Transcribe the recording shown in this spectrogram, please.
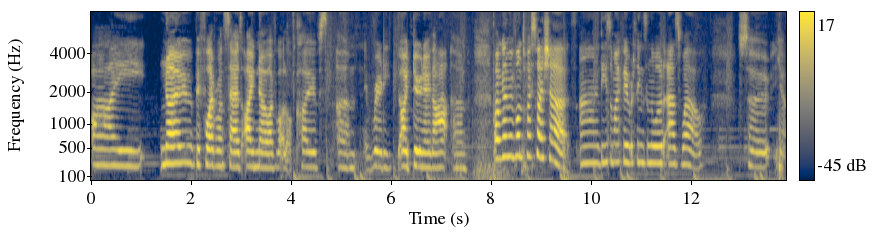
I know before everyone says I know I've got a lot of clothes. Um, it really, I do know that. Um, but I'm going to move on to my sweatshirts. Uh, these are my favourite things in the world as well. So, yeah.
